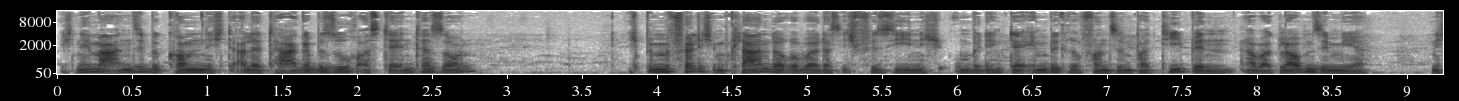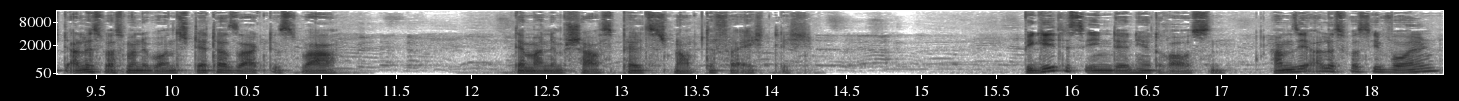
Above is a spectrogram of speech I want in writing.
Ich nehme an, Sie bekommen nicht alle Tage Besuch aus der Interzone? Ich bin mir völlig im Klaren darüber, dass ich für Sie nicht unbedingt der Inbegriff von Sympathie bin, aber glauben Sie mir, nicht alles, was man über uns Städter sagt, ist wahr. Der Mann im Schafspelz schnaubte verächtlich. Wie geht es Ihnen denn hier draußen? Haben Sie alles, was Sie wollen?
